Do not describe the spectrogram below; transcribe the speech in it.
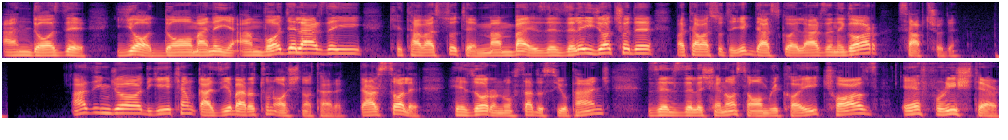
اندازه یا دامنه امواج لرزه ای که توسط منبع زلزله ایجاد شده و توسط یک دستگاه لرزه نگار ثبت شده. از اینجا دیگه یکم قضیه براتون آشناتره. در سال 1935 زلزله شناس آمریکایی چارلز اف ریشتر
